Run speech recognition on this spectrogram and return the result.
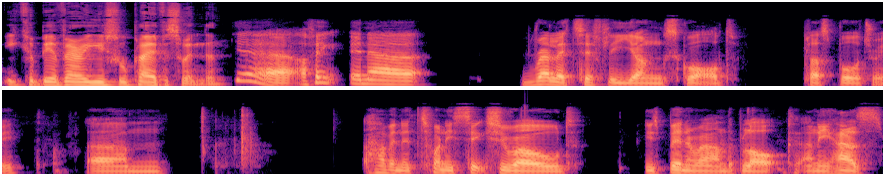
He could be a very useful player for Swindon. Yeah, I think in a relatively young squad plus Baudry, um, having a 26 year old who's been around the block and he has,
